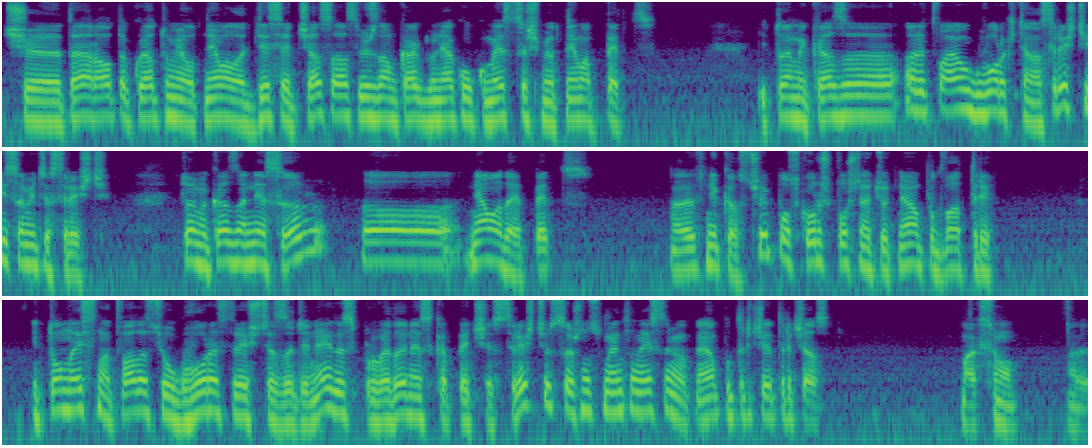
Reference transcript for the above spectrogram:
че тая работа, която ми е отнемала 10 часа, аз виждам как до няколко месеца ще ми отнема 5. И той ми каза, али това е оговорките на срещи и самите срещи. Той ми каза, не сър, а, няма да е 5. Нали, в никакъв случай, по-скоро ще почне да ти отнема по 2-3. И то наистина това да си оговоря срещите за деня и да си проведа днеска 5-6 срещи, всъщност в момента наистина ми отнема по 3-4 часа. Максимум. Нали?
